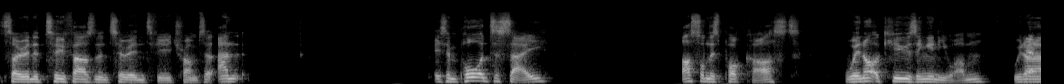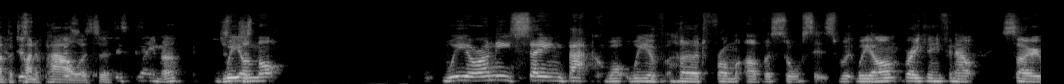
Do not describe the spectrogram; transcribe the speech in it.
So in a 2002 interview, Trump said, and it's important to say, us on this podcast, we're not accusing anyone. We don't Yeah, have the just- kind of power just a to. disclaimer. just- we just- are not. We are only saying back what we have heard from other sources. We, we aren't breaking anything out. So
